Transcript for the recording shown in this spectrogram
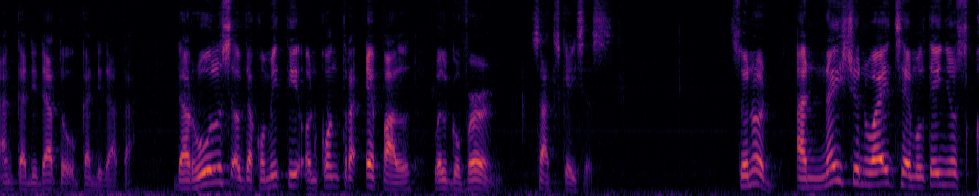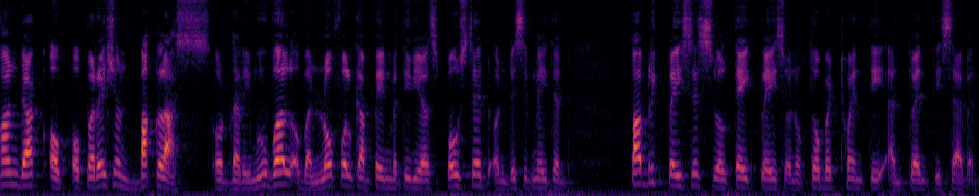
ang kandidato o kandidata. The rules of the Committee on Contra EPAL will govern such cases. Sunod, a nationwide simultaneous conduct of Operation Backlash or the removal of unlawful campaign materials posted on designated public places will take place on October 20 and 27.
